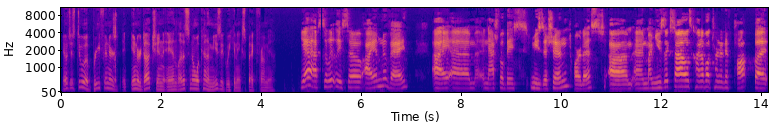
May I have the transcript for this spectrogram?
you know, just do a brief inter- introduction and let us know what kind of music we can expect from you. Yeah, absolutely. So I am Nové. I am a Nashville based musician, artist, um, and my music style is kind of alternative pop, but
